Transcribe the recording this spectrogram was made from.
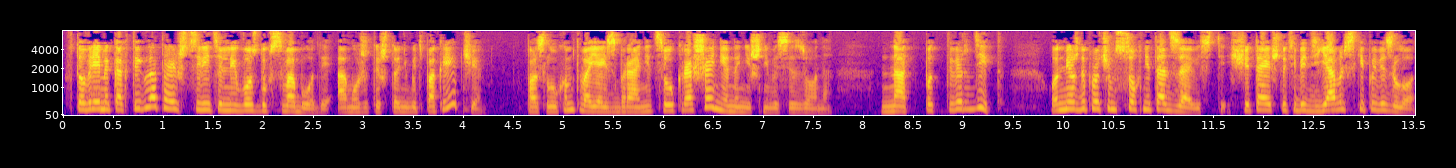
В то время как ты глотаешь целительный воздух свободы, а может и что-нибудь покрепче? По слухам, твоя избранница — украшение нынешнего сезона. Над подтвердит. Он, между прочим, сохнет от зависти. Считает, что тебе дьявольски повезло.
